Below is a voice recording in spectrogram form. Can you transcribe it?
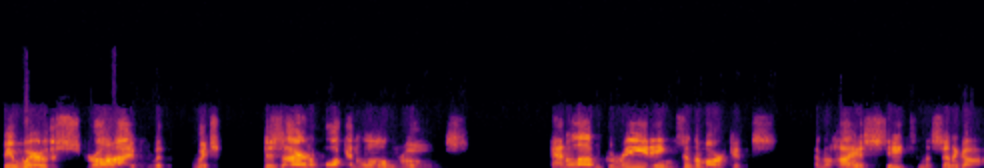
Beware the scribes with which desire to walk in long robes and love greetings in the markets and the highest seats in the synagogues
